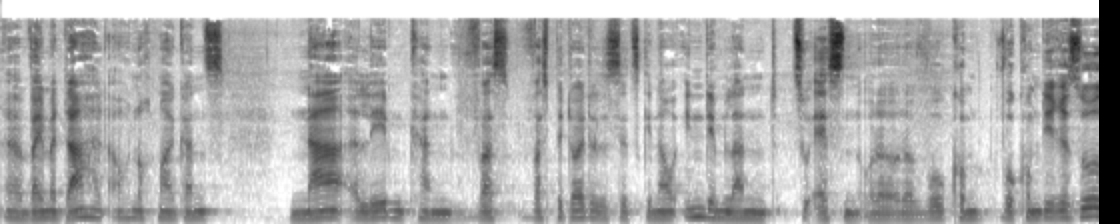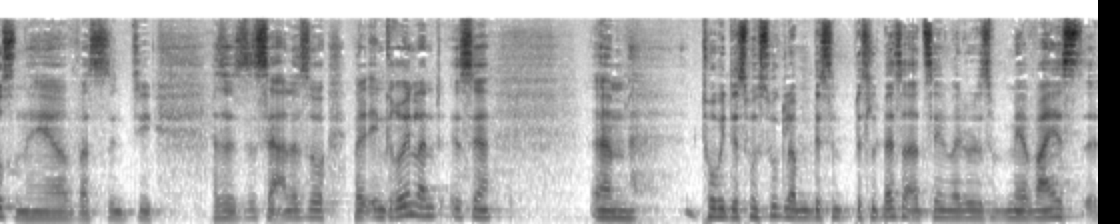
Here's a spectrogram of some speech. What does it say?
Äh, weil man da halt auch noch mal ganz nah erleben kann, was, was bedeutet es jetzt genau in dem Land zu essen oder, oder wo kommt, wo kommen die Ressourcen her, was sind die, also es ist ja alles so, weil in Grönland ist ja, ähm, Tobi, das musst du, glaube ich, ein bisschen, bisschen besser erzählen, weil du das mehr weißt. Äh,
